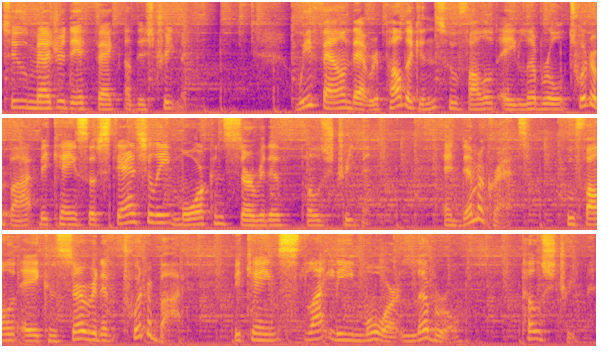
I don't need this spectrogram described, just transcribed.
to measure the effect of this treatment. We found that Republicans who followed a liberal Twitter bot became substantially more conservative post treatment and Democrats who followed a conservative Twitter bot became slightly more liberal post treatment.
